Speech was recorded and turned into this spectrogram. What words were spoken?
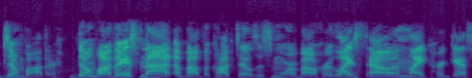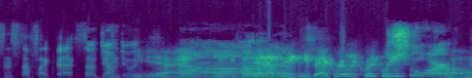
don't bother. Don't bother. It's not about the cocktails. It's more about her lifestyle and like her guests and stuff like that. So don't do it. Yeah, and we go um, Can I piggyback really quickly? Sure. Uh-oh.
